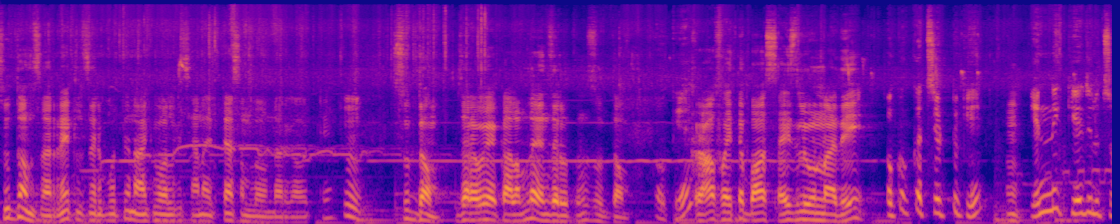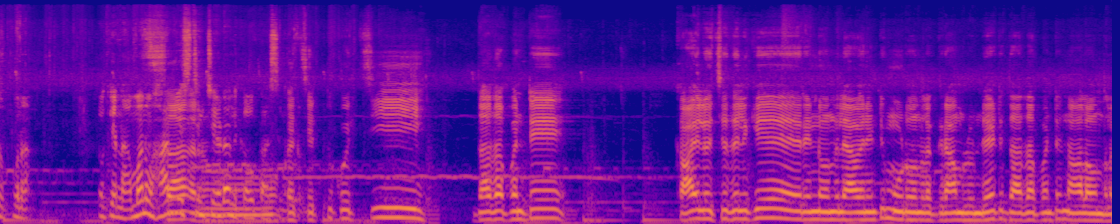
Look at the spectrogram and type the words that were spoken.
చూద్దాం సార్ రేట్లు సరిపోతే నాకు వాళ్ళకి చాలా వ్యత్యాసంలో ఉన్నారు కాబట్టి చూద్దాం. జరగబోయే కాలంలో ఏం జరుగుతుందో చూద్దాం. ఓకే. క్రాప్ అయితే బాగా సైజులు ఉన్నది. ఒక్కొక్క చెట్టుకి. ఎన్ని కేజీలు చొప్పున? ఓకేనా మనం హార్వెస్టింగ్ చేయడానికి అవకాశం ఒక చెట్టుకు వచ్చి దాదాపు అంటే కాయలు వచ్చేదలికి రెండు వందల యాభై నుండి మూడు వందల గ్రాములు ఉండేటి దాదాపు అంటే నాలుగు వందల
